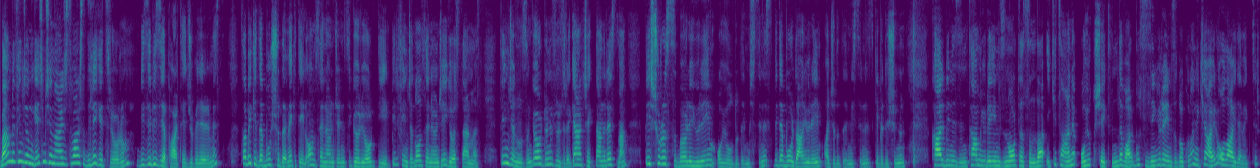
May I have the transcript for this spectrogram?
ben bir fincanın geçmiş enerjisi varsa dile getiriyorum. Bizi biz yapar tecrübelerimiz. Tabii ki de bu şu demek değil. 10 sene öncenizi görüyor değil. Bir fincan 10 sene önceyi göstermez. Fincanınızın gördüğünüz üzere gerçekten resmen bir şurası böyle yüreğim oyuldu demişsiniz. Bir de buradan yüreğim acıdı demişsiniz gibi düşünün. Kalbinizin tam yüreğinizin ortasında iki tane oyuk şeklinde var. Bu sizin yüreğinize dokunan iki ayrı olay demektir.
